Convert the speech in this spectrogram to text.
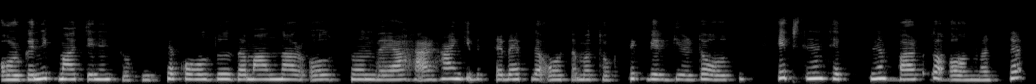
organik maddenin çok yüksek olduğu zamanlar olsun veya herhangi bir sebeple ortama toksik bir girdi olsun hepsinin tepkisinin farklı olması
